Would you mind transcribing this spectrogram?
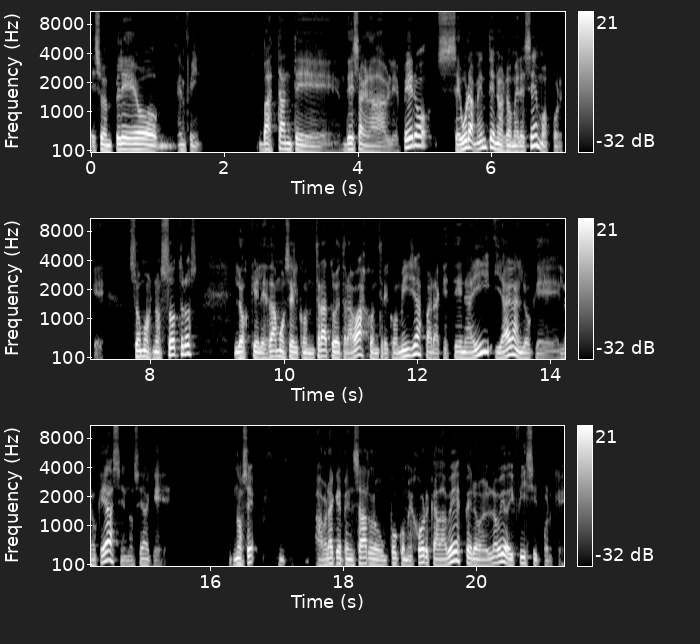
su empleo, en fin, bastante desagradable. Pero seguramente nos lo merecemos porque somos nosotros los que les damos el contrato de trabajo, entre comillas, para que estén ahí y hagan lo que, lo que hacen. O sea que, no sé, habrá que pensarlo un poco mejor cada vez, pero lo veo difícil porque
